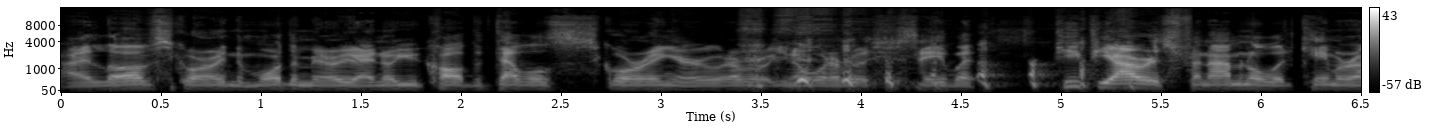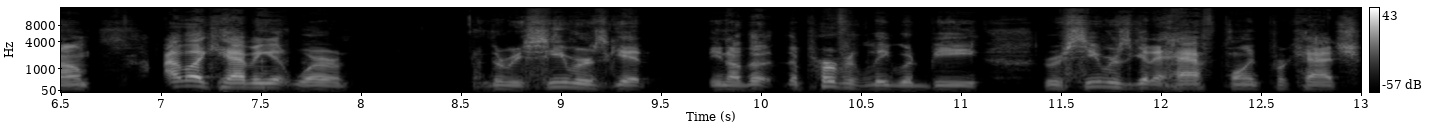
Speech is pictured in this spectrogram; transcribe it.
I love scoring. The more the merrier. I know you call it the devil's scoring or whatever, you know, whatever you say, but PPR is phenomenal. What came around. I like having it where the receivers get, you know, the, the perfect league would be the receivers get a half point per catch,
